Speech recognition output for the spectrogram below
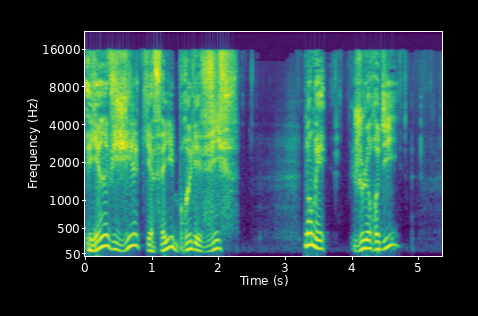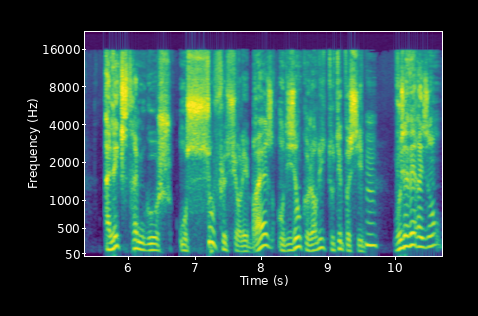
Et il y a un vigile qui a failli brûler vif. Non mais, je le redis, à l'extrême gauche, on souffle sur les braises en disant qu'aujourd'hui tout est possible. Mm. Vous avez raison.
